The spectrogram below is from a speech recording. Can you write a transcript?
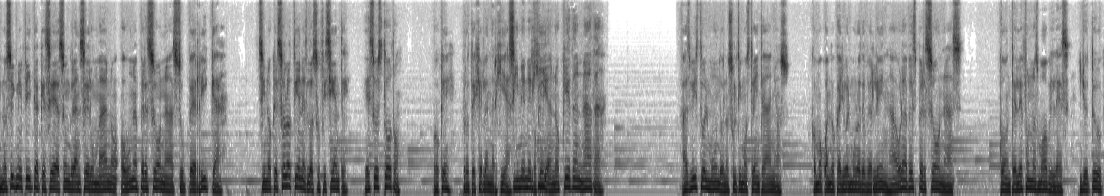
No significa que seas un gran ser humano o una persona súper rica, sino que solo tienes lo suficiente. Eso es todo. Ok, proteger la energía. Sin energía no queda nada. Has visto el mundo en los últimos 30 años. Como cuando cayó el muro de Berlín, ahora ves personas con teléfonos móviles, YouTube,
